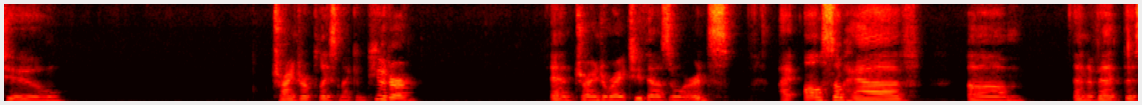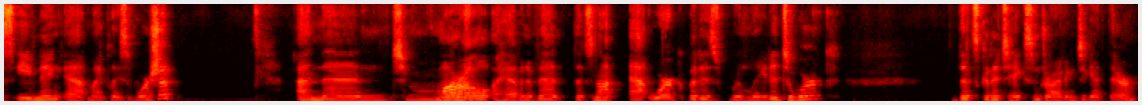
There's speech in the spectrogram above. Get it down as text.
to trying to replace my computer and trying to write 2,000 words, I also have um, an event this evening at my place of worship and then tomorrow I have an event that's not at work, but is related to work. That's going to take some driving to get there.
